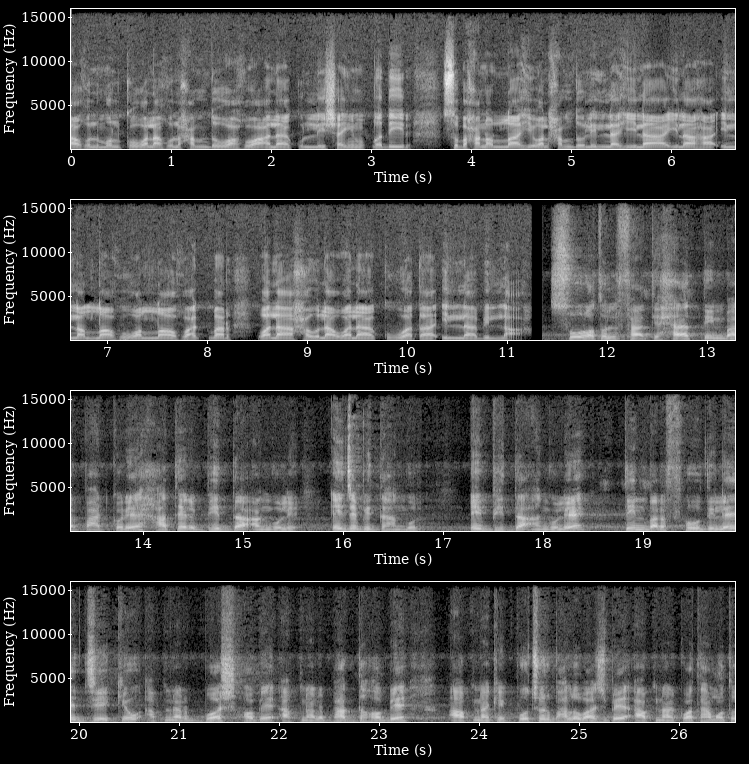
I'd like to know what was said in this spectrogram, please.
লাহুল মুলকু ওয়া লাহুল হামদু ওয়া হুয়া আলা কুল্লি শাইইন কদির। সুবহানাল্লাহি ওয়াল হামদুলিল্লাহি লা ইলাহা ইল্লাল্লাহু ওয়াল্লাহু আকবার ওয়ালা হাওলা ওয়ালা কুওয়াতা ইল্লা বিল্লাহ। সুরতুল ফাতিহা তিনবার পাঠ করে হাতের ভিদ্যা আঙ্গুলে, এই যে ভিদ্যা আঙ্গুল, এই ভিদ্যা আঙ্গুলে তিনবার ফু দিলে যে কেউ আপনার বশ হবে, আপনার বাধ্য হবে, আপনাকে প্রচুর ভালোবাসবে, আপনার কথা মতো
